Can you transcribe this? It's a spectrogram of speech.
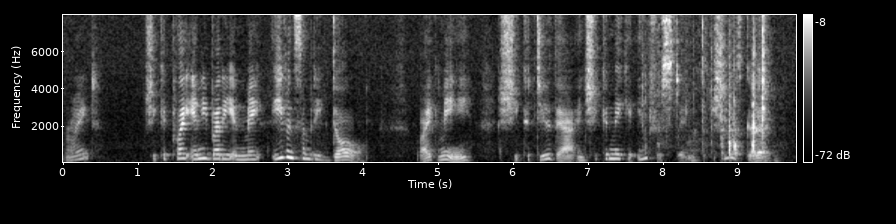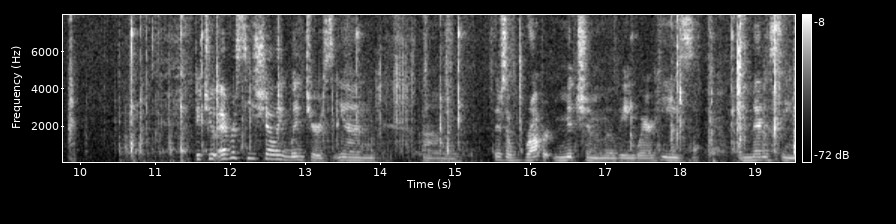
right? She could play anybody and make, even somebody dull, like me, she could do that and she could make it interesting. She was good. Did you ever see Shelley Winters in um, there's a Robert Mitchum movie where he's menacing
